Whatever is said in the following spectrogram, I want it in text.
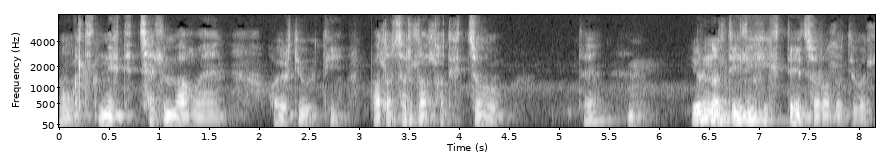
Монголд нэгт цалин баг байна. Хоёрт юу гэдгийг боловсрал олоход хэцүү тий. Ер нь бол дийлэнх ихтэй сургуулиудыг бол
